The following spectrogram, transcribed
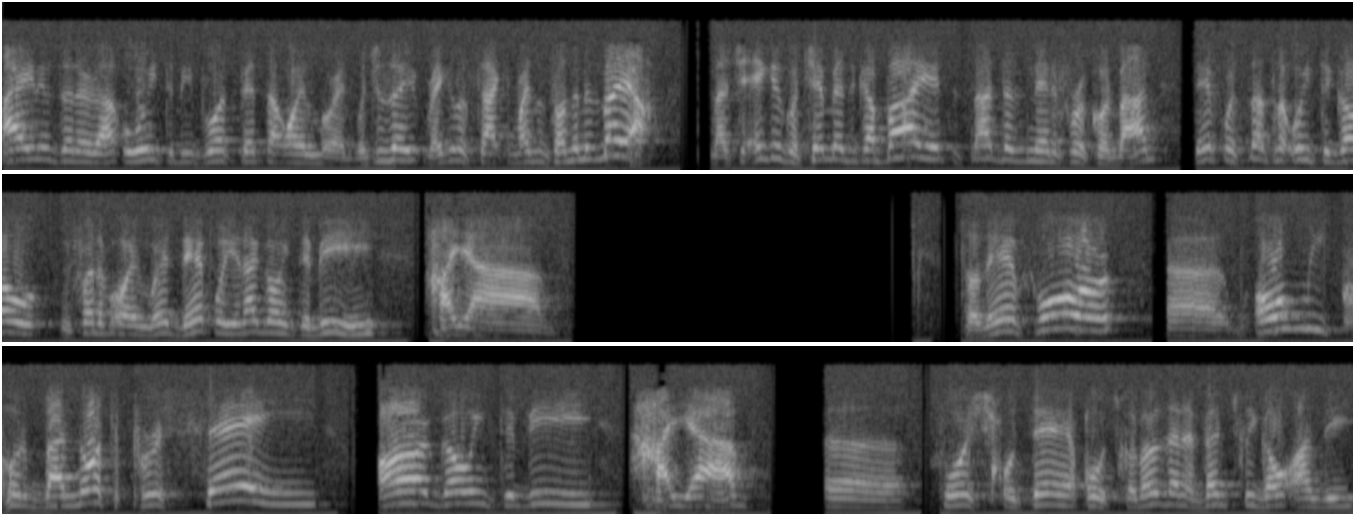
items that are ra'ui to be brought petach oil moed, which is a regular sacrifice on the mizbeach. It's not designated for a korban, therefore it's not ra'ui to go in front of oil moed. Therefore you're not going to be hayav. So therefore uh, only korbanot per se are going to be hayav for shchutei chutz. Korbanot that eventually go on the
